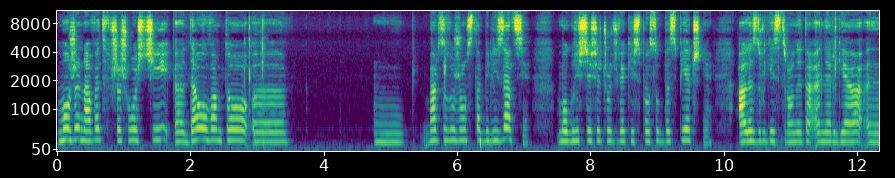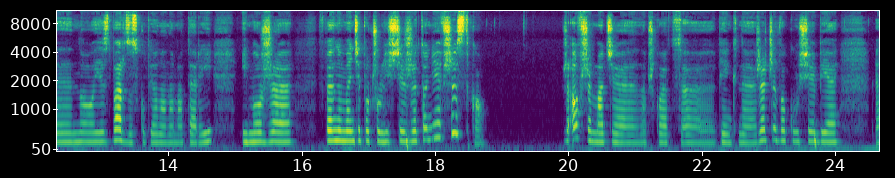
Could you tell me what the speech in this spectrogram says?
Może nawet w przeszłości e, dało Wam to bardzo dużą stabilizację. Mogliście się czuć w jakiś sposób bezpiecznie, ale z drugiej strony ta energia e, no, jest bardzo skupiona na materii i może w pewnym momencie poczuliście, że to nie wszystko. Że owszem, macie na przykład e, piękne rzeczy wokół siebie, e,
